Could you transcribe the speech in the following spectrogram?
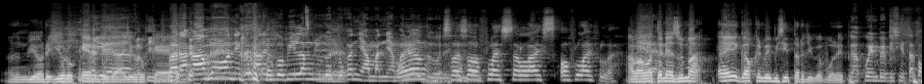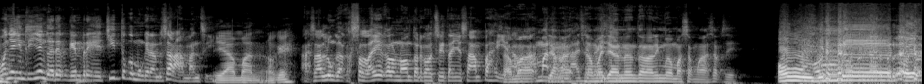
Dan Yuri Eurocamp juga Eurocamp. Barakamon yang kemarin gue bilang juga tuh kan nyaman-nyaman Pokoknya itu. slice of life, slice of life lah. Sama Matanya Zuma. Eh Gauken Babysitter juga boleh tuh. Gakuin babysitter. Pokoknya intinya gak ada genre ecchi itu kemungkinan besar aman sih. Iya aman, oke. Asal lu gak kesel aja kalau nonton kalau ceritanya sampah ya Sama aman jangan aman aja. sama Bay. jangan nonton anime masak-masak sih. Oh, bener. Oh, ya,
